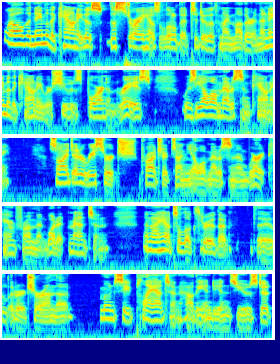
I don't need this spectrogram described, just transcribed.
Well, the name of the county. This this story has a little bit to do with my mother, and the name of the county where she was born and raised was Yellow Medicine County. So I did a research project on yellow medicine and where it came from and what it meant, and then I had to look through the the literature on the moonseed plant and how the Indians used it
